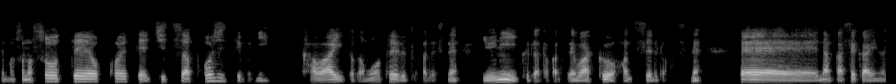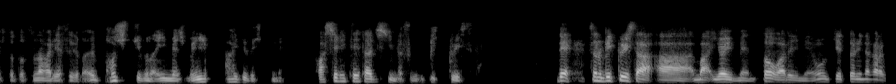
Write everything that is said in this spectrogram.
でもその想定を超えて、実はポジティブに、可愛いとかモテるとかですね、ユニークだとかですね、枠を外せるとかですね、えー、なんか世界の人と繋がりやすいとか、ポジティブなイメージもいっぱい出てきてね、ファシリテーター自身がすごくびっくりしてた。で、そのびっくりした、あまあ、良い面と悪い面を受け取りながら、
